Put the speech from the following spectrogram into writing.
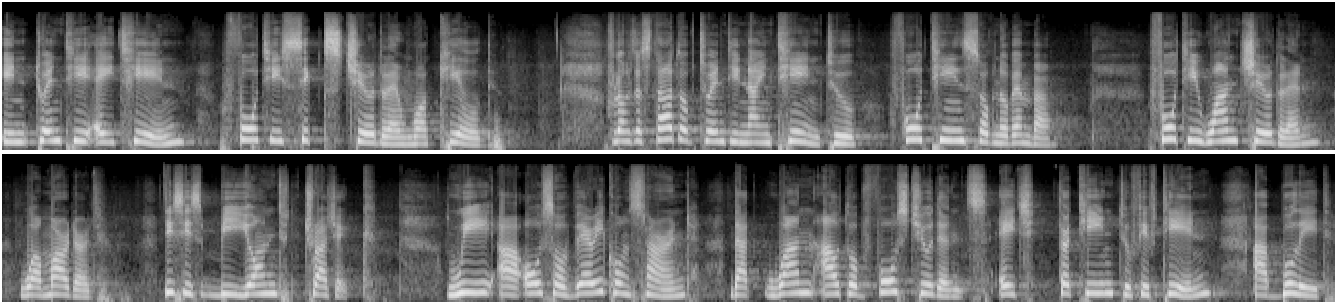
In 2018, 46 children were killed. From the start of 2019 to 14th of November, 41 children were murdered. This is beyond tragic. We are also very concerned that one out of four students aged 13 to 15 are bullied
